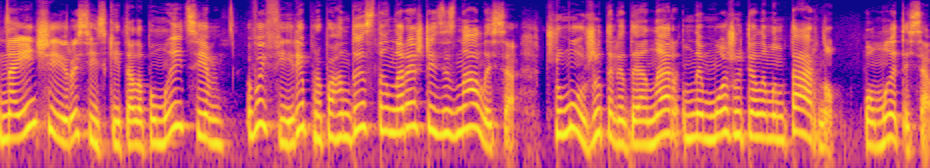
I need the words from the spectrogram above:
на іншій російській телепомийці в ефірі пропагандисти нарешті зізналися, чому жителі ДНР не можуть елементарно помитися.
